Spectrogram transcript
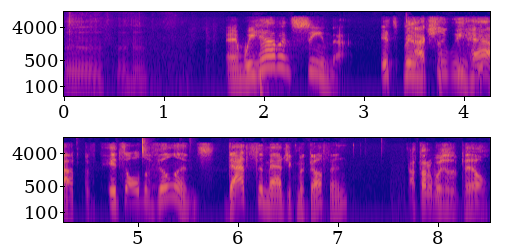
Mm-hmm. and we haven't seen that. It's been Actually, we have. It's all the villains. That's the magic MacGuffin. I thought it was the pill.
